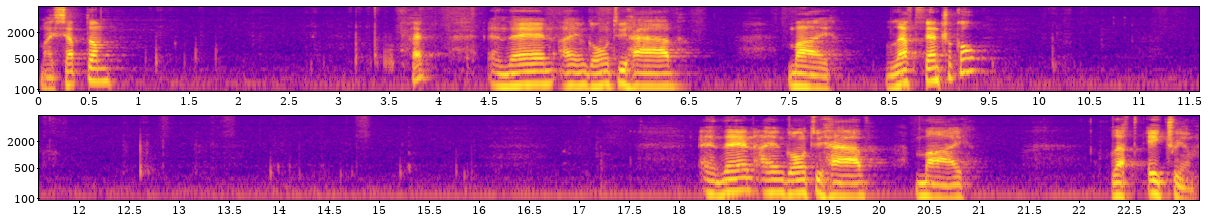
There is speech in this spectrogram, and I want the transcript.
my septum. Okay, and then I am going to have my left ventricle. And then I am going to have my left atrium.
